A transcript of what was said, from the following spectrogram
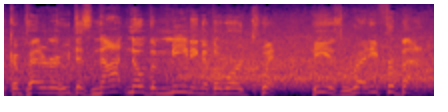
A competitor who does not know the meaning of the word quit. He is ready for battle.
